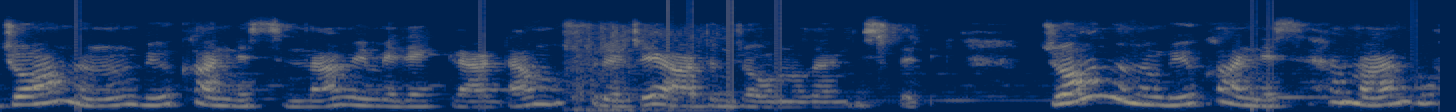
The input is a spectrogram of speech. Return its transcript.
Joanna'nın büyük annesinden ve meleklerden bu sürece yardımcı olmalarını istedik. Joanna'nın büyük annesi hemen ruh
